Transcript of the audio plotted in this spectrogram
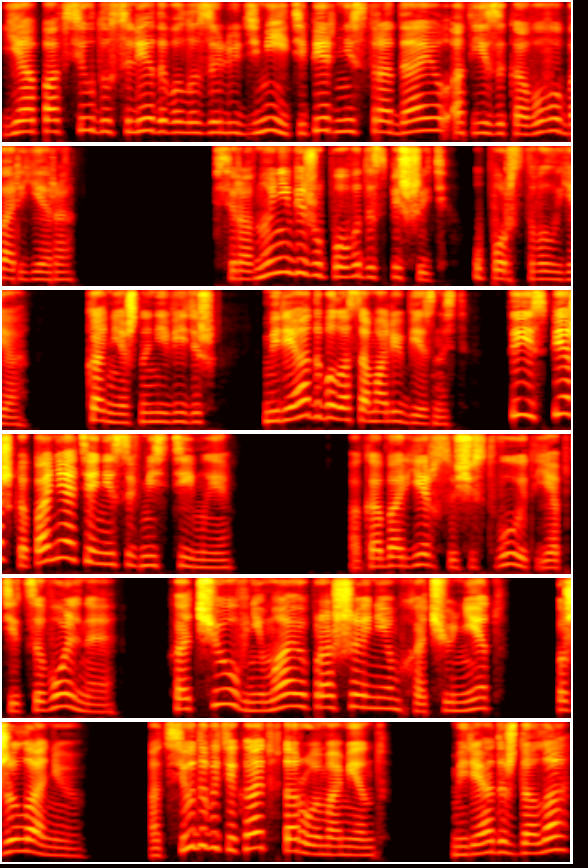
Я повсюду следовала за людьми и теперь не страдаю от языкового барьера. Все равно не вижу повода спешить, упорствовал я. Конечно, не видишь. Мириада была сама любезность. Ты и спешка – понятия несовместимые. Пока барьер существует, я птица вольная. Хочу – внимаю прошениям, хочу – нет. По желанию. Отсюда вытекает второй момент. Мириада ждала,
